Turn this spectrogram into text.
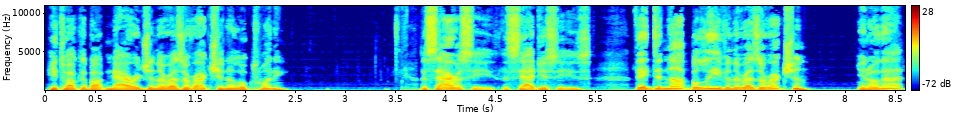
he talked about marriage and the resurrection in Luke 20. The Pharisees, the Sadducees, they did not believe in the resurrection. You know that?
